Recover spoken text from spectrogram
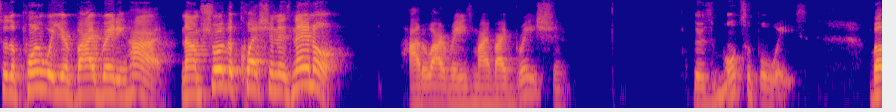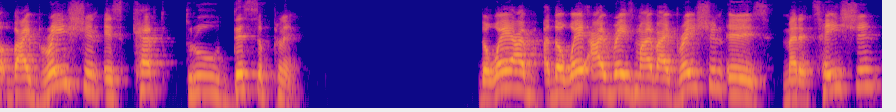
to the point where you're vibrating high. Now, I'm sure the question is, Neno, how do I raise my vibration? There's multiple ways. But vibration is kept through discipline. The way I the way I raise my vibration is meditation,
